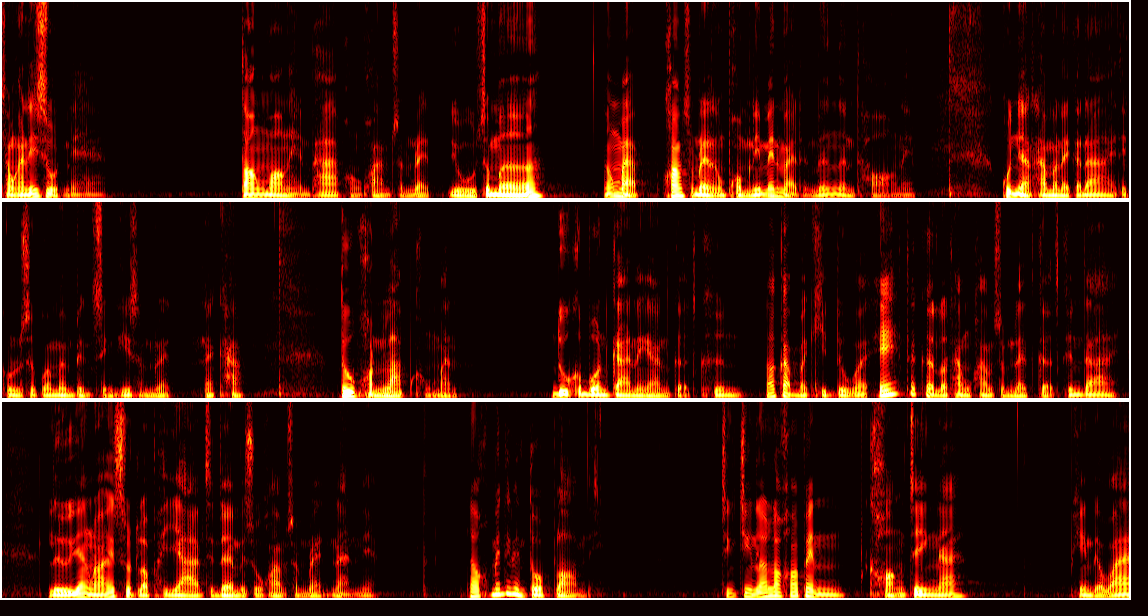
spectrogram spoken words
สำคัญที่สุดเนะฮะต้องมองเห็นภาพของความสำเร็จอยู่เสมอต้องแบบความสำเร็จของผมนี่ไม่หมายถึงเรื่องเงินทองเนี่ยคุณอยากทำอะไรก็ได้ที่คุณรู้สึกว่ามันเป็นสิ่งที่สำเร็จนะครับ ดูผลลัพธ์ของมัน ดูกระบวนการในการเกิดขึ้น แล้วกลับมาคิดดูว่าเอ๊ะถ้าเกิดเราทำความสำเร็จเกิดขึ้นได้ หรืออย่างน้อยที่สุดเราพยายามจะเดินไปสู่ความสำเร็จนั้นเนี่ยเราก็ไม่ได้เป็นตัวปลอมนี่จริง ๆ แล้วเราก็เป็นของจริงนะ เพียงแต่ว่า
